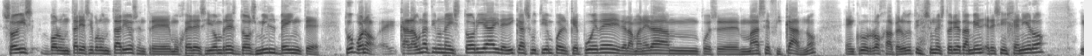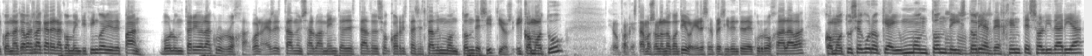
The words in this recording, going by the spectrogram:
Sois voluntarias y voluntarios entre mujeres y hombres 2020. Tú, bueno, eh, cada una tiene una historia y dedica su tiempo el que puede y de la manera mm, pues eh, más eficaz, ¿no? En Cruz Roja. Pero tú tienes una historia también, eres ingeniero y cuando acabas la carrera con 25 años dices, pan, voluntario de la Cruz Roja. Bueno, has estado en salvamento, has estado en socorrista, has estado en un montón de sitios. Y como tú, porque estamos hablando contigo y eres el presidente de Cruz Roja Álava, como tú seguro que hay un montón de historias de gente solidaria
